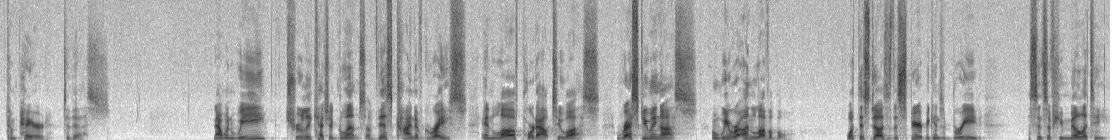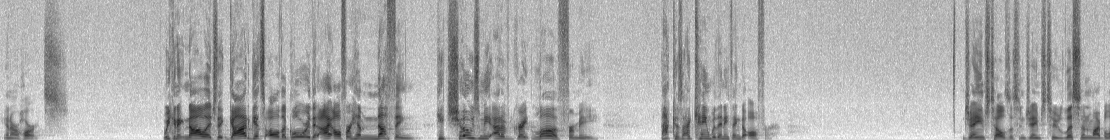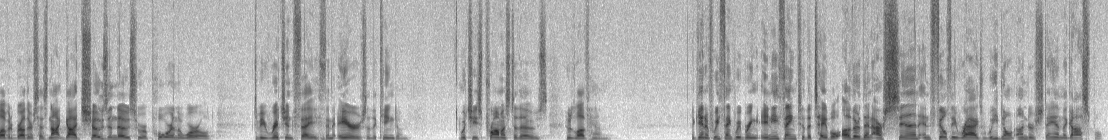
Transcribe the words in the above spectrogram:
compared to this. Now, when we truly catch a glimpse of this kind of grace and love poured out to us, rescuing us when we were unlovable, what this does is the Spirit begins to breed a sense of humility in our hearts we can acknowledge that God gets all the glory, that I offer him nothing. He chose me out of great love for me, not because I came with anything to offer. James tells us in James 2 Listen, my beloved brothers, has not God chosen those who are poor in the world to be rich in faith and heirs of the kingdom, which he's promised to those who love him? Again, if we think we bring anything to the table other than our sin and filthy rags, we don't understand the gospel.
